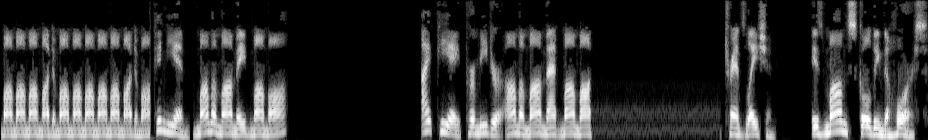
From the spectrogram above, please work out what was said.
Ma ma ma ma da ma ma ma ma ma ma da ma. Pinyin mama ma made ma ma. IPA per meter. Ama ma mat ma ma. Translation is Mom Scolding the Horse?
